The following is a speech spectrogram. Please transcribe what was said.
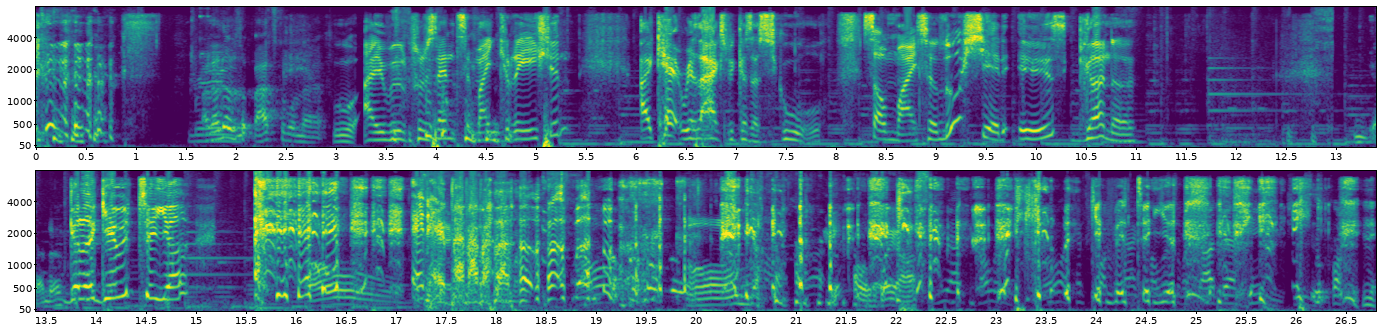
I thought that was a basketball net. Ooh, I will present my creation. I can't relax because of school. So my solution is gonna Gonna. gonna give it to ya. Oh. and then ba- ba- ba- ba- ba- ba- ba- Oh god. oh, way off. You had colors, bro. I can Give it to you. to my goddamn painting. Jesus fucking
